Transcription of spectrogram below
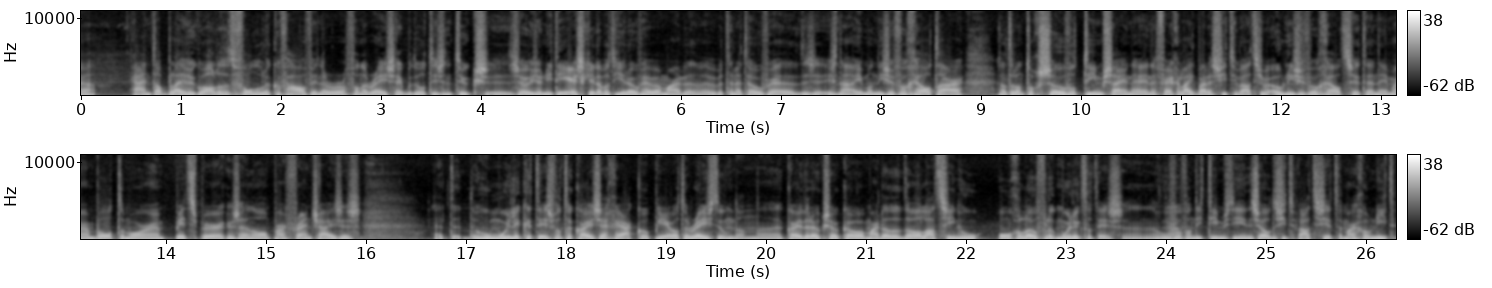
Ja. ja, en dat blijf ik wel altijd het wonderlijke verhaal vinden van de race. Ik bedoel, het is natuurlijk sowieso niet de eerste keer dat we het hierover hebben, maar de- we hebben het er net over. Hè. Dus er is nou eenmaal niet zoveel geld daar. En dat er dan toch zoveel teams zijn hè, in een vergelijkbare situatie waar ook niet zoveel geld zit. Hè. Neem maar een Baltimore en Pittsburgh, er zijn al een paar franchises. Het- hoe moeilijk het is, want dan kan je zeggen, ja, kopieer wat de race doen. Dan eh, kan je er ook zo komen. Maar dat het wel laat zien hoe ongelooflijk moeilijk dat is. Eh, hoeveel Ja. van die teams die in dezelfde situatie zitten, maar gewoon niet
